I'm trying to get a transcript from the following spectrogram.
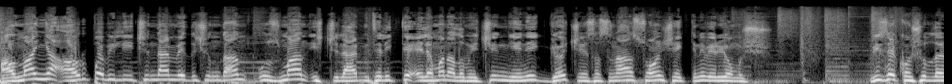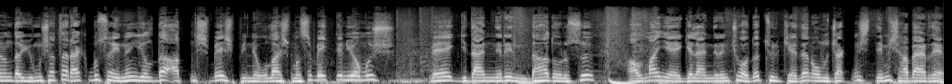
Almanya Avrupa Birliği içinden ve dışından uzman işçiler nitelikli eleman alımı için yeni göç yasasına son şeklini veriyormuş. Vize koşullarını da yumuşatarak bu sayının yılda 65 bine ulaşması bekleniyormuş ve gidenlerin daha doğrusu Almanya'ya gelenlerin çoğu da Türkiye'den olacakmış demiş haberde.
